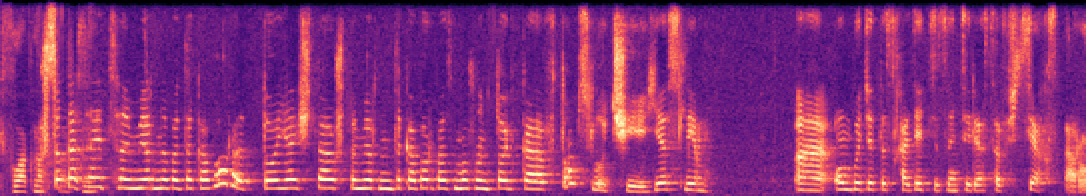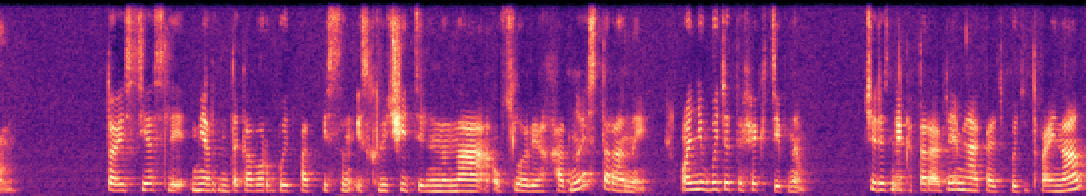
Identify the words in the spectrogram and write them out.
и флаг на Что касается мирного договора, то я считаю, что мирный договор возможен только в том случае, если э, он будет исходить из интересов всех сторон. То есть, если мирный договор будет подписан исключительно на условиях одной стороны, он не будет эффективным. Через некоторое время опять будет война,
